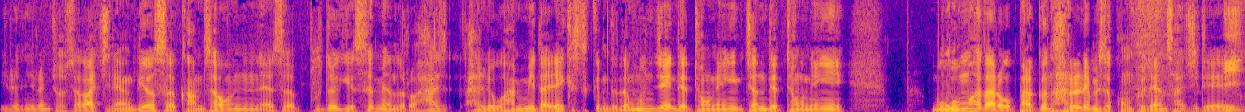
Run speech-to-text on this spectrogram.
이런 이런 조사가 진행되어서 감사원에서 부득이 서면으로 하, 려고 합니다. 이렇게 했을 겁니다. 문재인 대통령이 전 대통령이 무음하다라고 발끈하를 내면서 공표된 사실이에요. 이...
